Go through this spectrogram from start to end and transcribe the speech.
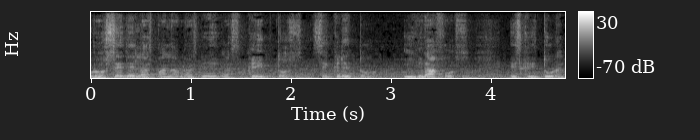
procede de las palabras griegas criptos, secreto, y grafos, escritura,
